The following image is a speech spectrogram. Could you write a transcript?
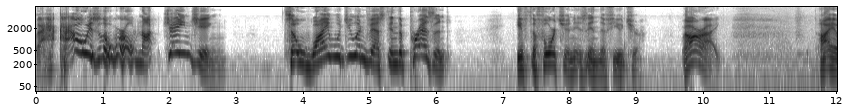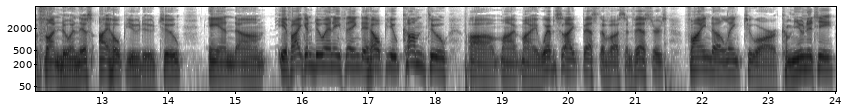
How is the world not changing? So why would you invest in the present if the fortune is in the future? All right. I have fun doing this. I hope you do too. And um, if I can do anything to help you, come to uh, my, my website, Best of Us Investors. Find a link to our community.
